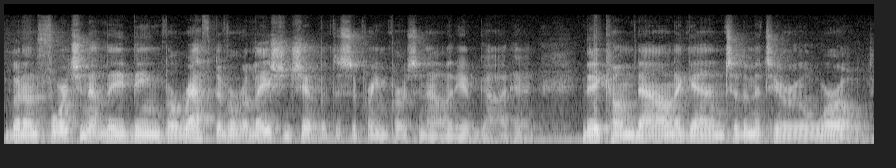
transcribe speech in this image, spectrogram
but unfortunately, being bereft of a relationship with the Supreme Personality of Godhead, they come down again to the material world.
